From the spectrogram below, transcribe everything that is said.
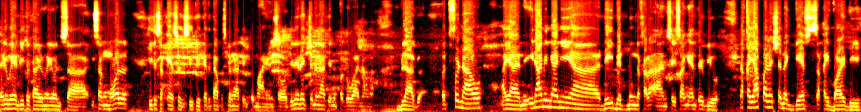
Anyway, andito tayo ngayon sa isang mall dito sa Quezon City. Katatapos lang natin kumain. So, diniretso na natin ang paggawa ng vlog. But for now, ayan, inamin nga ni ah, David nung nakaraan sa isang interview na kaya pala siya nag-guest sa kay Barbie,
